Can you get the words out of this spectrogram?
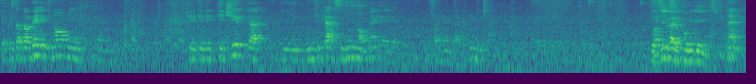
C'è questa babele di nomi eh, che, che, che, cerca di unificarsi in un nome e fallimentare. Quindi eh, viva il politeismo. Eh?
